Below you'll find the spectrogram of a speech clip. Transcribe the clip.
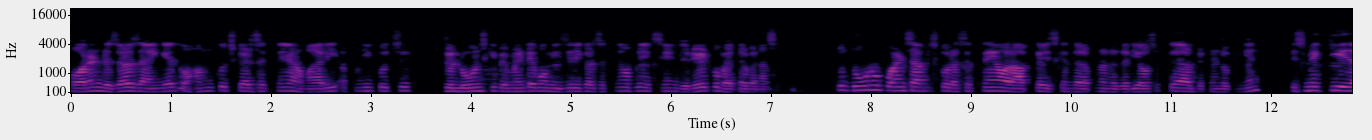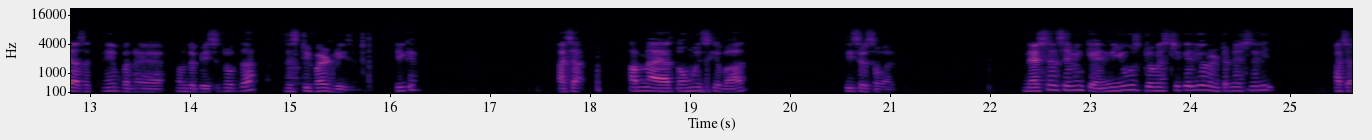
फॉरेन रिज़र्व आएँगे तो हम कुछ कर सकते हैं, हमारी अपनी कुछ जो लोन्स की पेमेंट है, वो हम ईजिली कर सकते हैं अपने एक्सचेंज रेट को बेहतर बना सकते हैं। तो दोनों पॉइंट्स आप इसको रख सकते हैं और आपका इसके अंदर अपना नज़रिया हो सकता है और डिफरेंट ओपिनियन इसमें किए जा सकते हैं on the basis of the justified reason ठीक है? अच्छा अब मैं आया हूँ इसके बाद तीसरे सवाल पे। National saving can use domestically और इंटरनेशनली अच्छा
